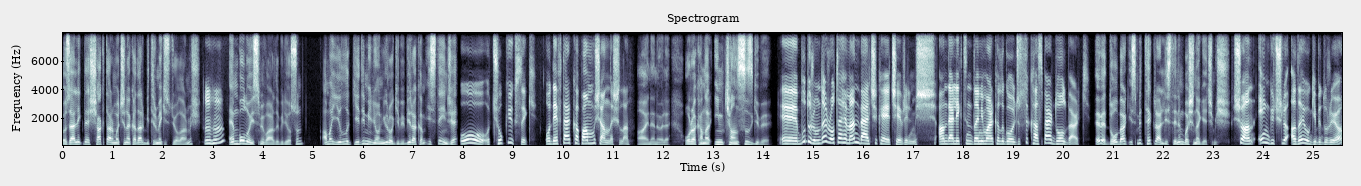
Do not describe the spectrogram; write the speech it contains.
Özellikle Shakhtar maçına kadar bitirmek istiyorlarmış. Hı hı. Embolo ismi vardı biliyorsun. Ama yıllık 7 milyon euro gibi bir rakam isteyince Oo, çok yüksek. O defter kapanmış anlaşılan. aynen öyle. O rakamlar imkansız gibi. Ee, bu durumda rota hemen Belçika'ya çevrilmiş. Anderlecht'in Danimarkalı golcüsü Kasper Dolberg. Evet, Dolberg ismi tekrar listenin başına geçmiş. Şu an en güçlü aday o gibi duruyor.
